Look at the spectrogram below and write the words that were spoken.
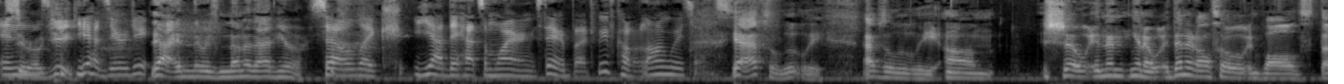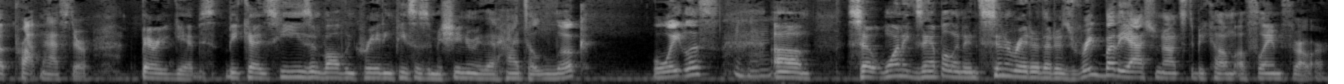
in zero G. Yeah, zero G. Yeah, and there was none of that here. So, like, yeah, they had some wirings there, but we've come a long way since. Yeah, absolutely, absolutely. Um, so, and then you know, then it also involves the prop master Barry Gibbs because he's involved in creating pieces of machinery that had to look weightless. Um, so, one example an incinerator that is rigged by the astronauts to become a flamethrower.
